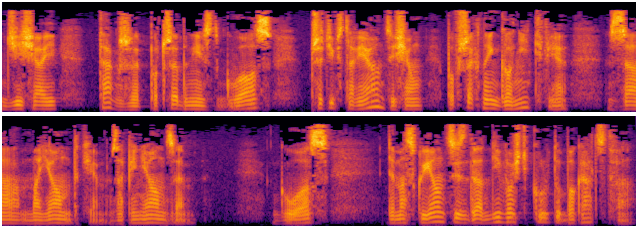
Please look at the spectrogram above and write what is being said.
Dzisiaj także potrzebny jest głos przeciwstawiający się powszechnej gonitwie za majątkiem, za pieniądzem. Głos demaskujący zdradliwość kultu bogactwa,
